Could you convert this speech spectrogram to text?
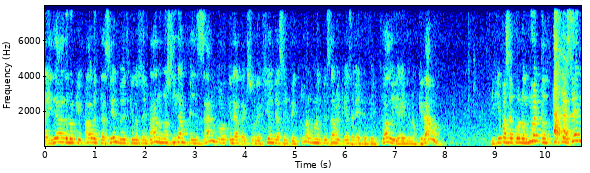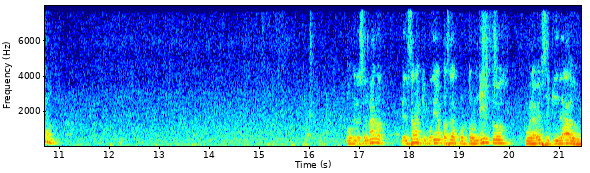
La idea de lo que Pablo está haciendo es que los hermanos no sigan pensando que la resurrección ya se efectúa. Algunos pensaban que ya se había efectuado y ahí nos quedamos. ¿Y qué pasa con los muertos? ¿Qué, hacemos? Porque los hermanos pensaban que podían pasar por tormentos por haberse quedado.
